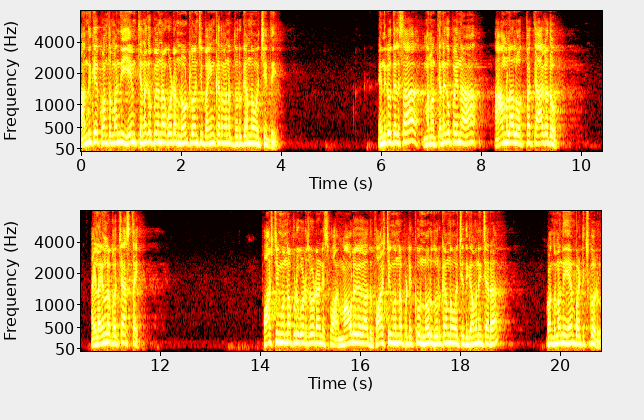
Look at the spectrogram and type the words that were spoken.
అందుకే కొంతమంది ఏం తినకపోయినా కూడా నోట్లోంచి భయంకరమైన దుర్గంధం వచ్చింది ఎందుకో తెలుసా? మనం తినకపోయినా ఆమ్లాలు ఉత్పత్తి ఆగదు. అవి లైన్లోకి వచ్చేస్తాయి. ఫాస్టింగ్ ఉన్నప్పుడు కూడా చూడండి మామూలుగా కాదు ఫాస్టింగ్ ఉన్నప్పుడు ఎక్కువ నోరు దుర్గంధం వచ్చింది గమనించారా? కొంతమంది ఏం పట్టించుకోరు.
